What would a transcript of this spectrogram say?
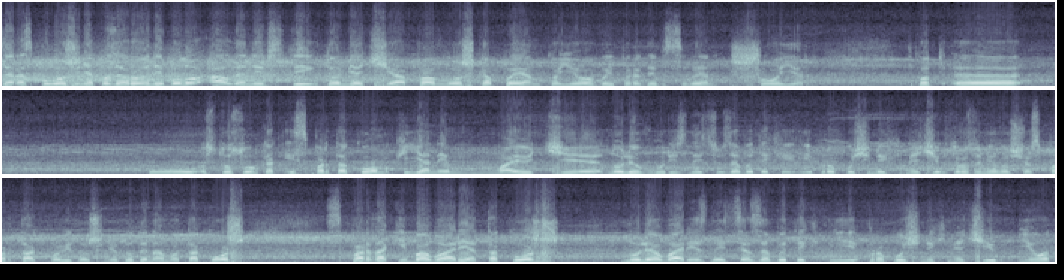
зараз положення поза грою не було, але не встиг до м'яча Павло Шкапенко. Його випередив Свен Шоєр. Так от, У стосунках із Спартаком кияни мають нульову різницю забитих і пропущених м'ячів. Зрозуміло, що Спартак по відношенню до Динамо також. Спартак і Баварія також нульова різниця забитих і пропущених м'ячів. І от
